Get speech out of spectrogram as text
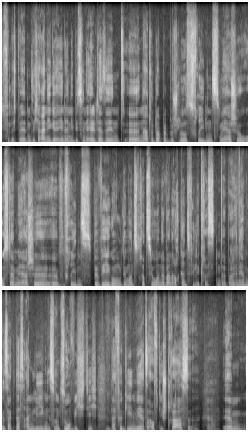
vielleicht werden sich einige erinnern, die ein bisschen älter sind, äh, NATO-Doppelbeschluss, Friedensmärsche, Ostermärsche, äh, Friedensbewegung, Demonstrationen, da waren auch ganz viele Christen dabei. Und die haben gesagt, das Anliegen ist uns so wichtig, mhm. dafür gehen wir jetzt auf die Straße. Ja. Ähm,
